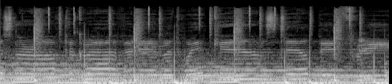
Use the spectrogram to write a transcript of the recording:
prisoner of the gravity, but we can still be free.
